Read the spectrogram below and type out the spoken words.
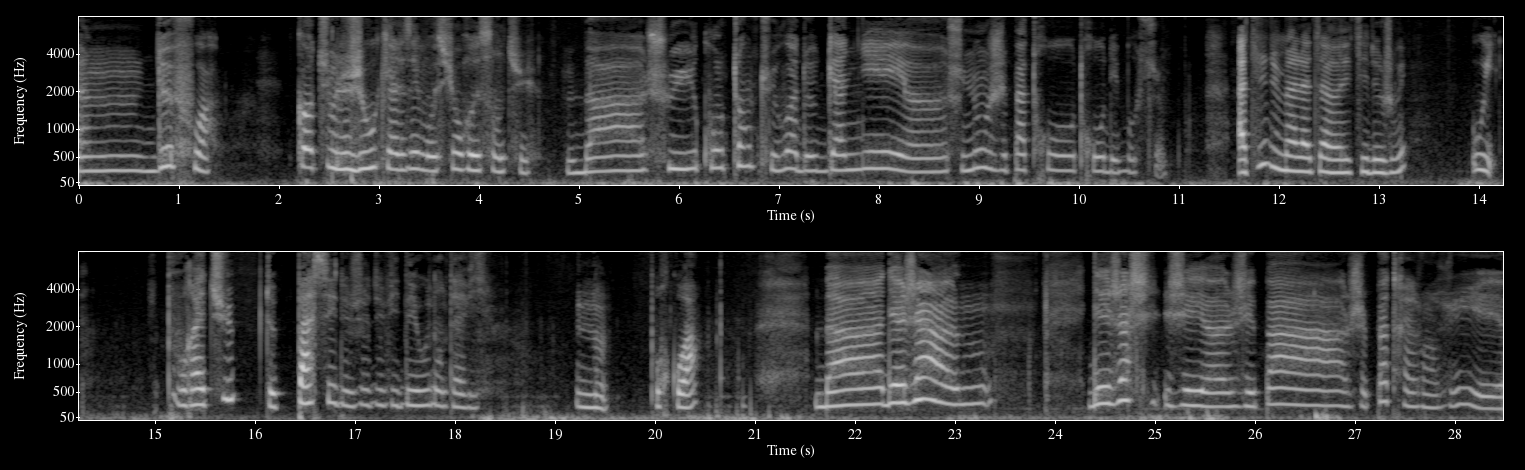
Euh, Deux fois. Quand tu le joues, quelles émotions ressens-tu? Bah, je suis contente, tu vois, de gagner. Euh, sinon, j'ai pas trop, trop d'émotions. As-tu du mal à t'arrêter de jouer? Oui. Pourrais-tu te passer de jeux de vidéo dans ta vie? Non. Pourquoi? Bah, déjà. Euh, déjà, j'ai euh, j'ai pas j'ai pas très envie et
